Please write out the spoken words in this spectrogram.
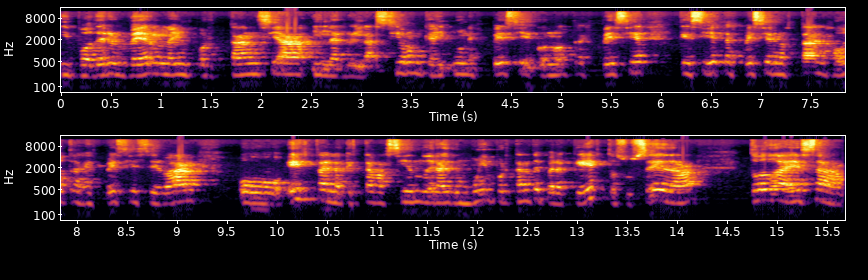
y, poder ver la importancia y la relación que hay una especie con otra especie, que si esta especie no está, las otras especies se van, o esta la que estaba haciendo era algo muy importante para que esto suceda, toda esa,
